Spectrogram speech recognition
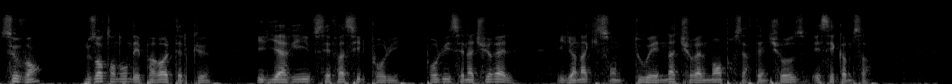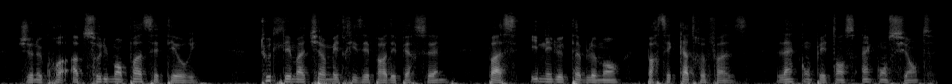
Souvent, nous entendons des paroles telles que Il y arrive, c'est facile pour lui. Pour lui, c'est naturel. Il y en a qui sont doués naturellement pour certaines choses, et c'est comme ça. Je ne crois absolument pas à cette théorie. Toutes les matières maîtrisées par des personnes passent inéluctablement par ces quatre phases l'incompétence inconsciente,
